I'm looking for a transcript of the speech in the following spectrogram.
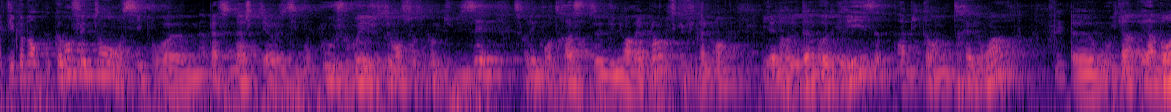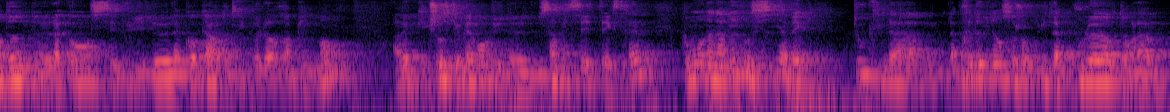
puis comment, comment fait-on aussi pour euh, un personnage qui a aussi beaucoup joué justement sur, comme tu disais, sur les contrastes du noir et blanc, puisque finalement il a une redingote grise, un bicorne très noir, mm. euh, où il, abandonne la ganse et puis la cocarde tricolore rapidement, avec quelque chose qui est vraiment d'une simplicité extrême, comment on en arrive aussi avec toute la, prédominance aujourd'hui de la couleur dans la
